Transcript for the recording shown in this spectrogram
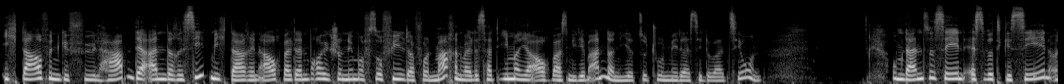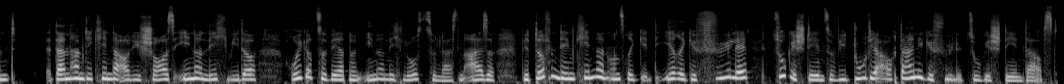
ich darf ein Gefühl haben, der andere sieht mich darin auch, weil dann brauche ich schon immer so viel davon machen, weil das hat immer ja auch was mit dem anderen hier zu tun, mit der Situation. Um dann zu sehen, es wird gesehen und dann haben die Kinder auch die Chance, innerlich wieder ruhiger zu werden und innerlich loszulassen. Also wir dürfen den Kindern unsere, ihre Gefühle zugestehen, so wie du dir auch deine Gefühle zugestehen darfst.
